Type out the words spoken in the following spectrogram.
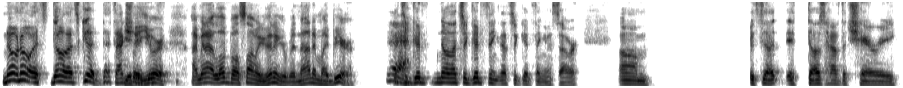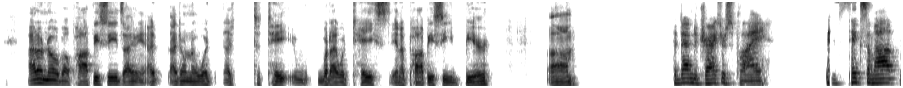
no, no, it's no, that's good. That's Actually, yeah, you are. I mean, I love balsamic vinegar, but not in my beer. Yeah. That's a good no, that's a good thing. That's a good thing in a sour. Um it's that it does have the cherry. I don't know about poppy seeds. I mean, I, I don't know what uh, to take what I would taste in a poppy seed beer. Um Put down to tractor supply. Pick some up.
